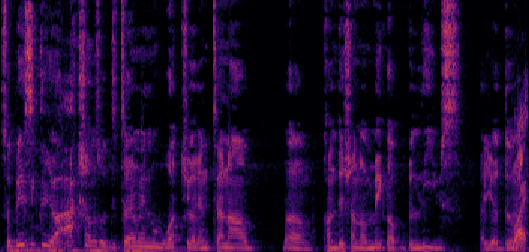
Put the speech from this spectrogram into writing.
So basically, your actions will determine what your internal um, condition or makeup believes that you're doing. Right.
